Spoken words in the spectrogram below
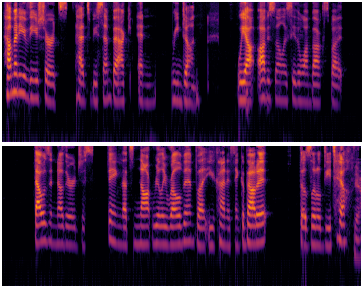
how many of these shirts had to be sent back and redone? We obviously only see the one box, but that was another just thing that's not really relevant, but you kind of think about it, those little details. yeah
